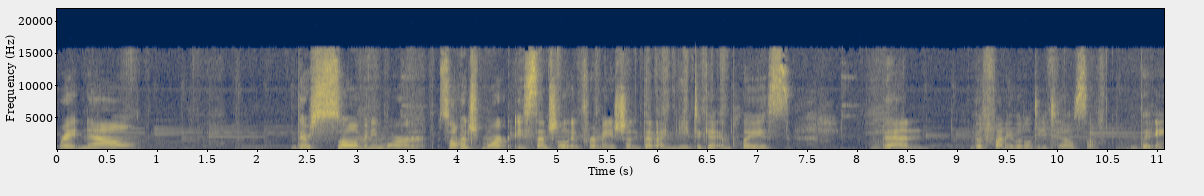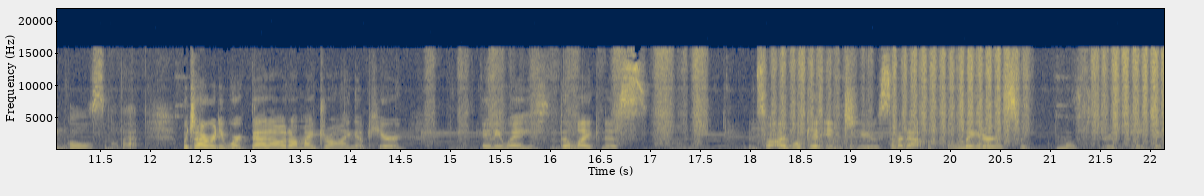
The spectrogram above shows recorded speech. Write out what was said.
right now there's so many more, so much more essential information that I need to get in place than the funny little details of the angles and all that, which I already worked that out on my drawing up here. Anyways, the likeness. Um, and so I will get into some of that later as we move through the painting.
